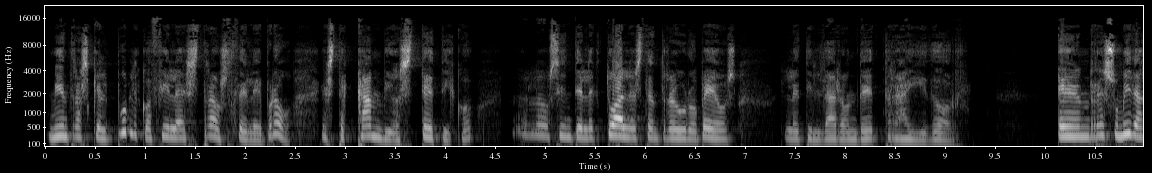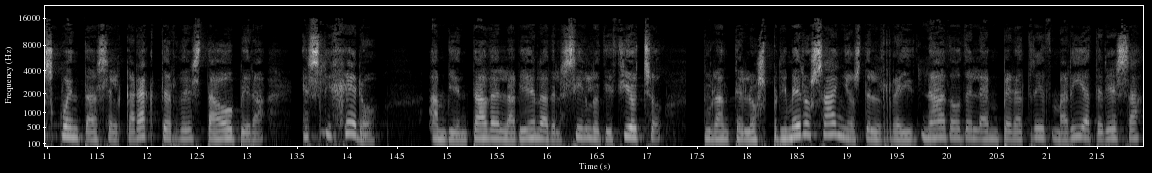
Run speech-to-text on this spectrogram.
mientras que el público fiel Strauss celebró este cambio estético, los intelectuales centroeuropeos le tildaron de traidor. En resumidas cuentas, el carácter de esta ópera es ligero, ambientada en la Viena del siglo XVIII, durante los primeros años del reinado de la emperatriz María Teresa,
